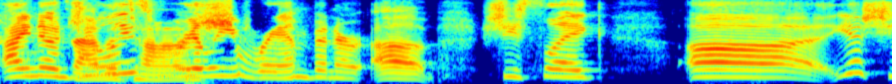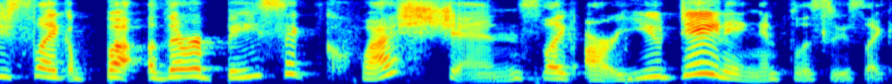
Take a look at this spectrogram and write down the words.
I know Julie's really ramping her up. She's like, uh, yeah, she's like, but there are basic questions like, are you dating? And Felicity's like,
